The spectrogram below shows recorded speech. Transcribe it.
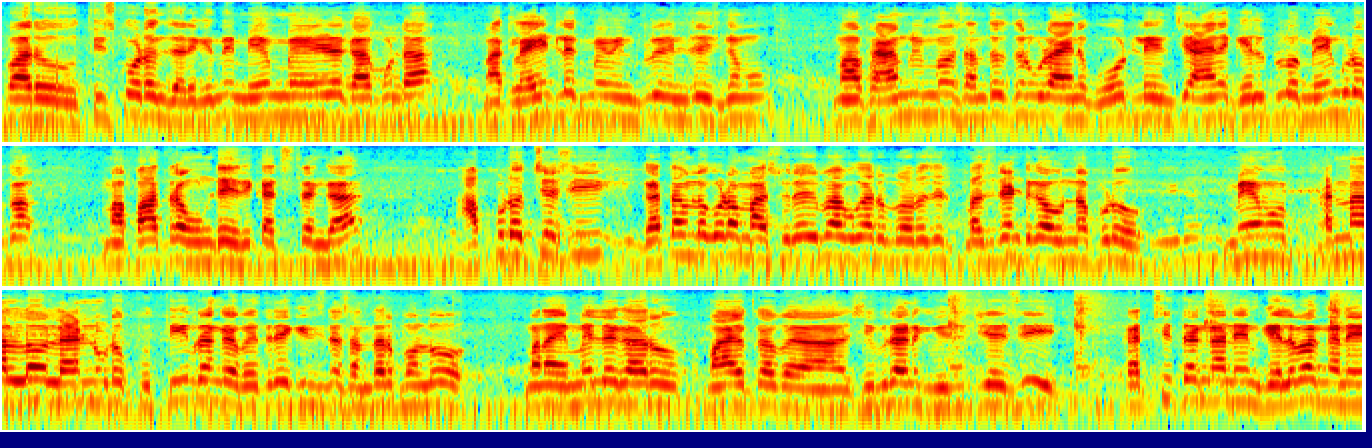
వారు తీసుకోవడం జరిగింది. మేము మేమే కాకుండా మా క్లయింట్లకు మేము ఇన్ఫ్లుయెన్స్ చేసినాము. మా ఫ్యామిలీ మెంబర్స్ అందరితో కూడా ఆయన ఓట్లు వేయించి ఆయన గెలుపులో మేము కూడా ఒక మా పాత్ర ఉండేది ఖచ్చితంగా. అప్పుడు వచ్చేసి గతంలో కూడా మా సురేష్ బాబు గారు ప్రెసిడెంట్గా ఉన్నప్పుడు మేము కన్నాల్లో ల్యాండ్ కూడా తీవ్రంగా వ్యతిరేకించిన సందర్భంలో మన ఎమ్మెల్యే గారు మా యొక్క శిబిరానికి విజిట్ చేసి ఖచ్చితంగా నేను గెలవంగానే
